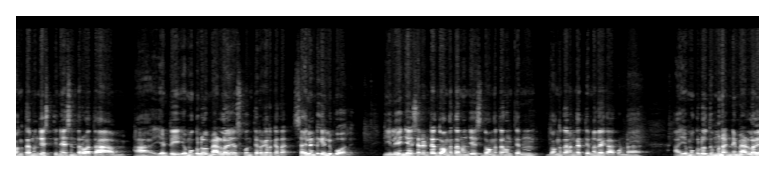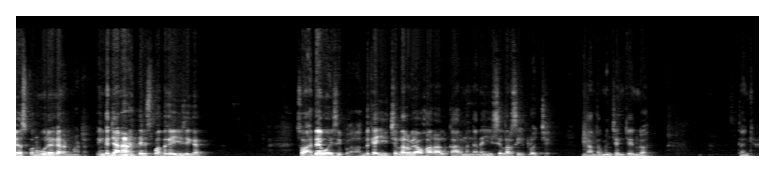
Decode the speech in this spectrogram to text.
దొంగతనం చేసి తినేసిన తర్వాత ఏంటి ఎముకలు మెడలో వేసుకొని తిరగరు కదా? సైలెంట్గా వెళ్ళిపోవాలి. వీళ్ళు ఏం చేశారంటే దొంగతనం చేసి దొంగతనం తిన్న దొంగతనంగా తిన్నదే కాకుండా ఆ ఎముకలు దుమ్ములన్నీ మెడలో వేసుకొని ఊరేగారనమాట ఇంకా జనానికి తెలిసిపోద్దిగా ఈజీగా. సో అదే వైసీపీ అందుకే ఈ చిల్లర వ్యవహారాల కారణంగానే ఈ చిల్లర సీట్లు వచ్చాయి. ఇంక అంతకుమించి ఇంకేం కాదు. థ్యాంక్ యూ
